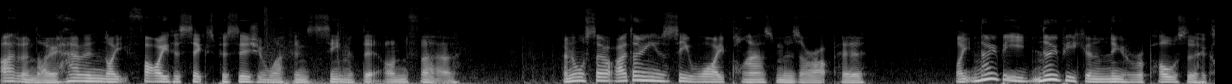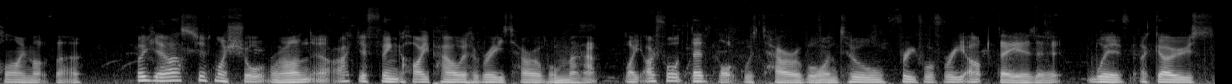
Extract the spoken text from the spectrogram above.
I don't know, having like five or six precision weapons seem a bit unfair. And also, I don't even see why plasmas are up here. Like, nobody, nobody can need a repulsor to climb up there. But yeah, that's just my short run. I just think Highpower is a really terrible map. Like, I thought Deadlock was terrible until 343 updated it with a Ghost,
